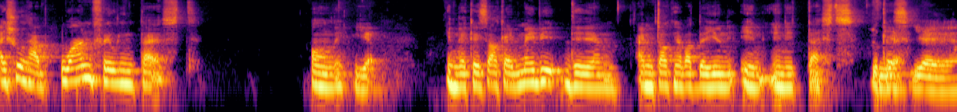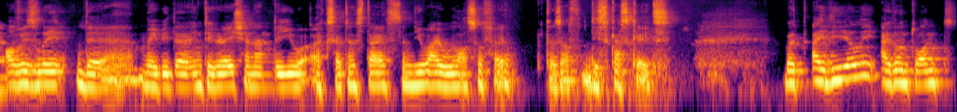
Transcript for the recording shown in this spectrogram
i should have one failing test only. Yeah. In the case, okay, maybe the um, I'm talking about the unit in unit tests because yeah, yeah, yeah, obviously the maybe the integration and the UI acceptance tests and UI will also fail because of these cascades. But ideally, I don't want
